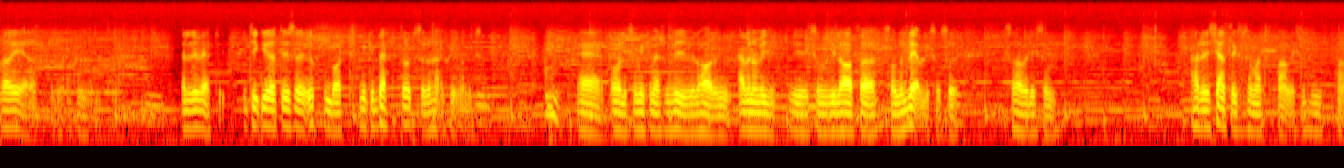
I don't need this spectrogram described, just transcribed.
varierat på den här skivan. tror jag. Eller det vet vi. Vi tycker ju att det är så uppenbart mycket bättre också den här skivan liksom. Eh, och liksom mycket mer som vi vill ha den. Även om vi, vi liksom ville ha för som den blev liksom så, så har vi liksom hade det känts liksom som att fan liksom hur fan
